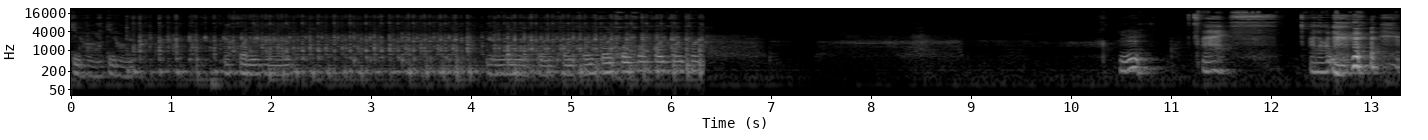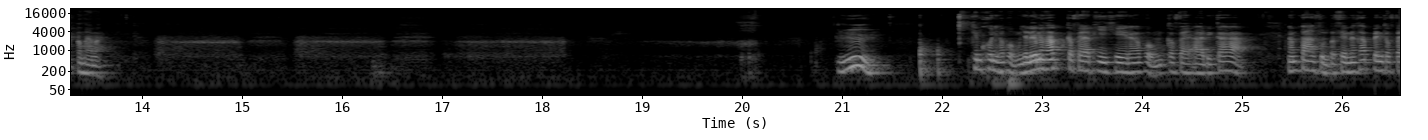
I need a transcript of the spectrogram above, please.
กลิ่นหอมกลิ่นหอมนะคนนะครับนี่คนคนคนคนคนคนคนคนคนอืม อะอะร้อนเอามามอืมเข้มข้นครับผม อย่าลืมนะครับ กาแฟ PK นะครับผม กาแฟอาราบิก้า น้ำตาลศูนเปอร์เซ็นต์นะครับ เป็นกาแฟ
